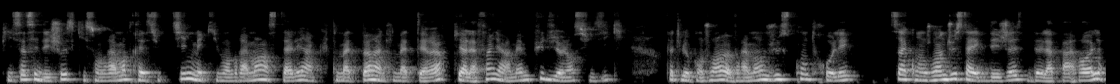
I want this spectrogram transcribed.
Puis ça, c'est des choses qui sont vraiment très subtiles, mais qui vont vraiment installer un climat de peur, un climat de terreur. Puis à la fin, il y aura même plus de violence physique. En fait, le conjoint va vraiment juste contrôler sa conjointe, juste avec des gestes, de la parole,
